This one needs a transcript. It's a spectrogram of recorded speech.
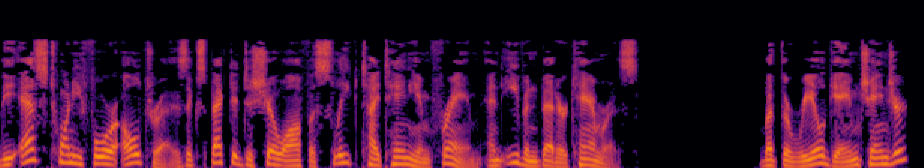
The S24 Ultra is expected to show off a sleek titanium frame and even better cameras. But the real game changer?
